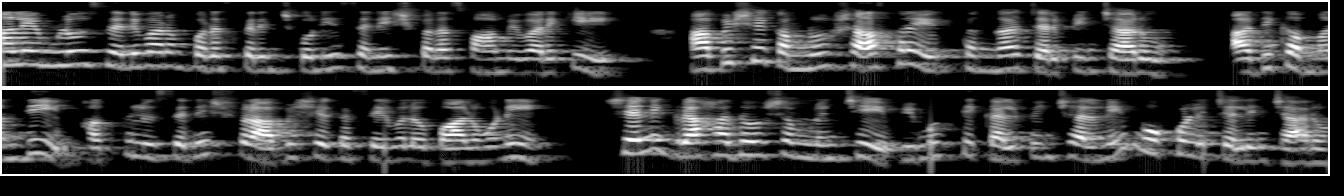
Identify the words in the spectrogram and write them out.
ఆలయంలో శనివారం పురస్కరించుకుని శనీశ్వర స్వామివారికి అభిషేకంను శాస్త్రయుక్తంగా జరిపించారు. అధిక మంది భక్తులు శనీశ్వర అభిషేక సేవలో పాల్గొని శని గ్రహదోషం నుంచి విముక్తి కల్పించాలని మొక్కులు చెల్లించారు.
